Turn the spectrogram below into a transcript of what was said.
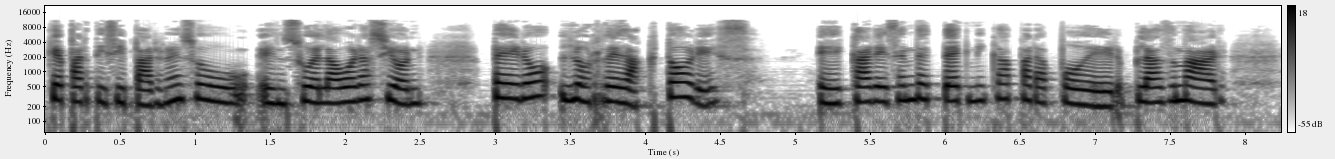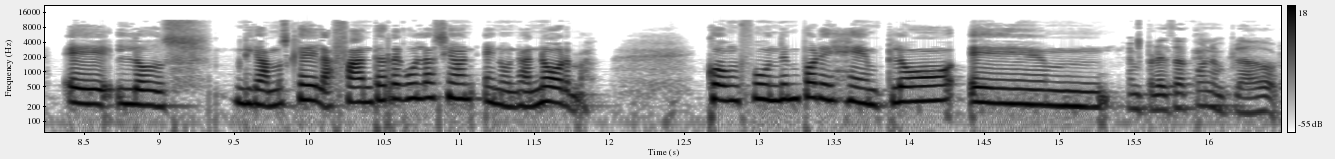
que participaron en su, en su elaboración, pero los redactores eh, carecen de técnica para poder plasmar eh, los, digamos que el afán de regulación en una norma. Confunden, por ejemplo... Em, empresa con empleador.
